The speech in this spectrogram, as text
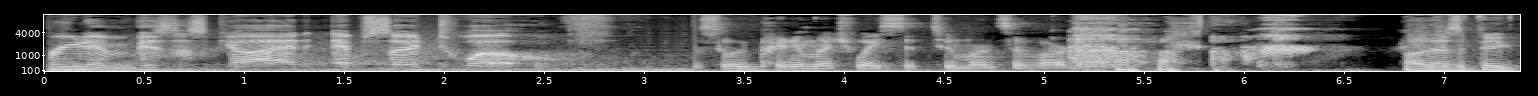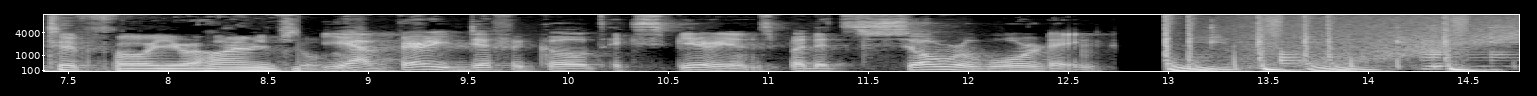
Freedom Business Guide, Episode 12. So we pretty much wasted two months of our. oh, that's a big tip for you at home. Yeah, very difficult experience, but it's so rewarding.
